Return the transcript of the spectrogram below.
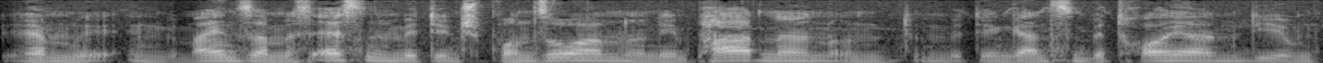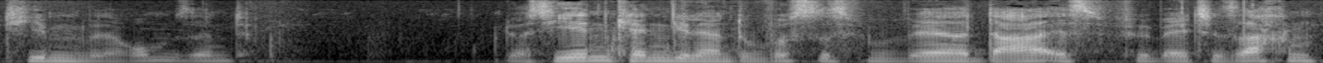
wir haben ein gemeinsames Essen mit den Sponsoren und den Partnern und mit den ganzen Betreuern, die im Team herum sind. Du hast jeden kennengelernt, du wusstest, wer da ist für welche Sachen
